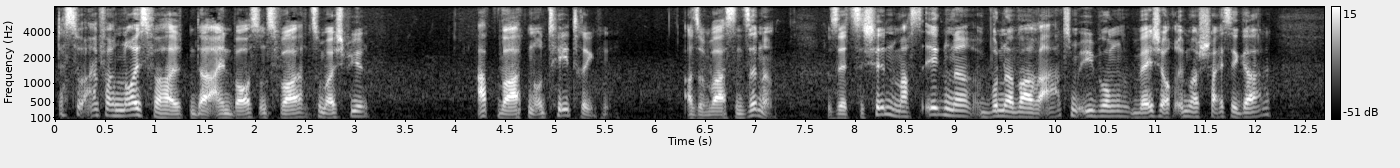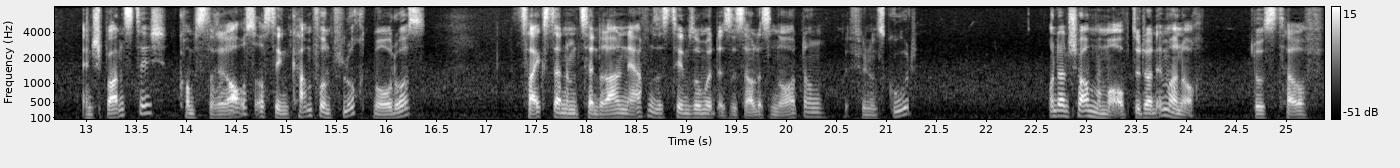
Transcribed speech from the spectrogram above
dass du einfach ein neues Verhalten da einbaust und zwar zum Beispiel abwarten und Tee trinken. Also im wahrsten Sinne. Du setzt dich hin, machst irgendeine wunderbare Atemübung, welche auch immer, scheißegal. Entspannst dich, kommst raus aus dem Kampf- und Fluchtmodus, zeigst deinem zentralen Nervensystem somit, es ist alles in Ordnung, wir fühlen uns gut. Und dann schauen wir mal, ob du dann immer noch Lust auf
